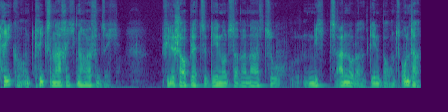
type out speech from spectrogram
Krieg und Kriegsnachrichten häufen sich. Viele Schauplätze gehen uns dabei nahezu nichts an oder gehen bei uns unter,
